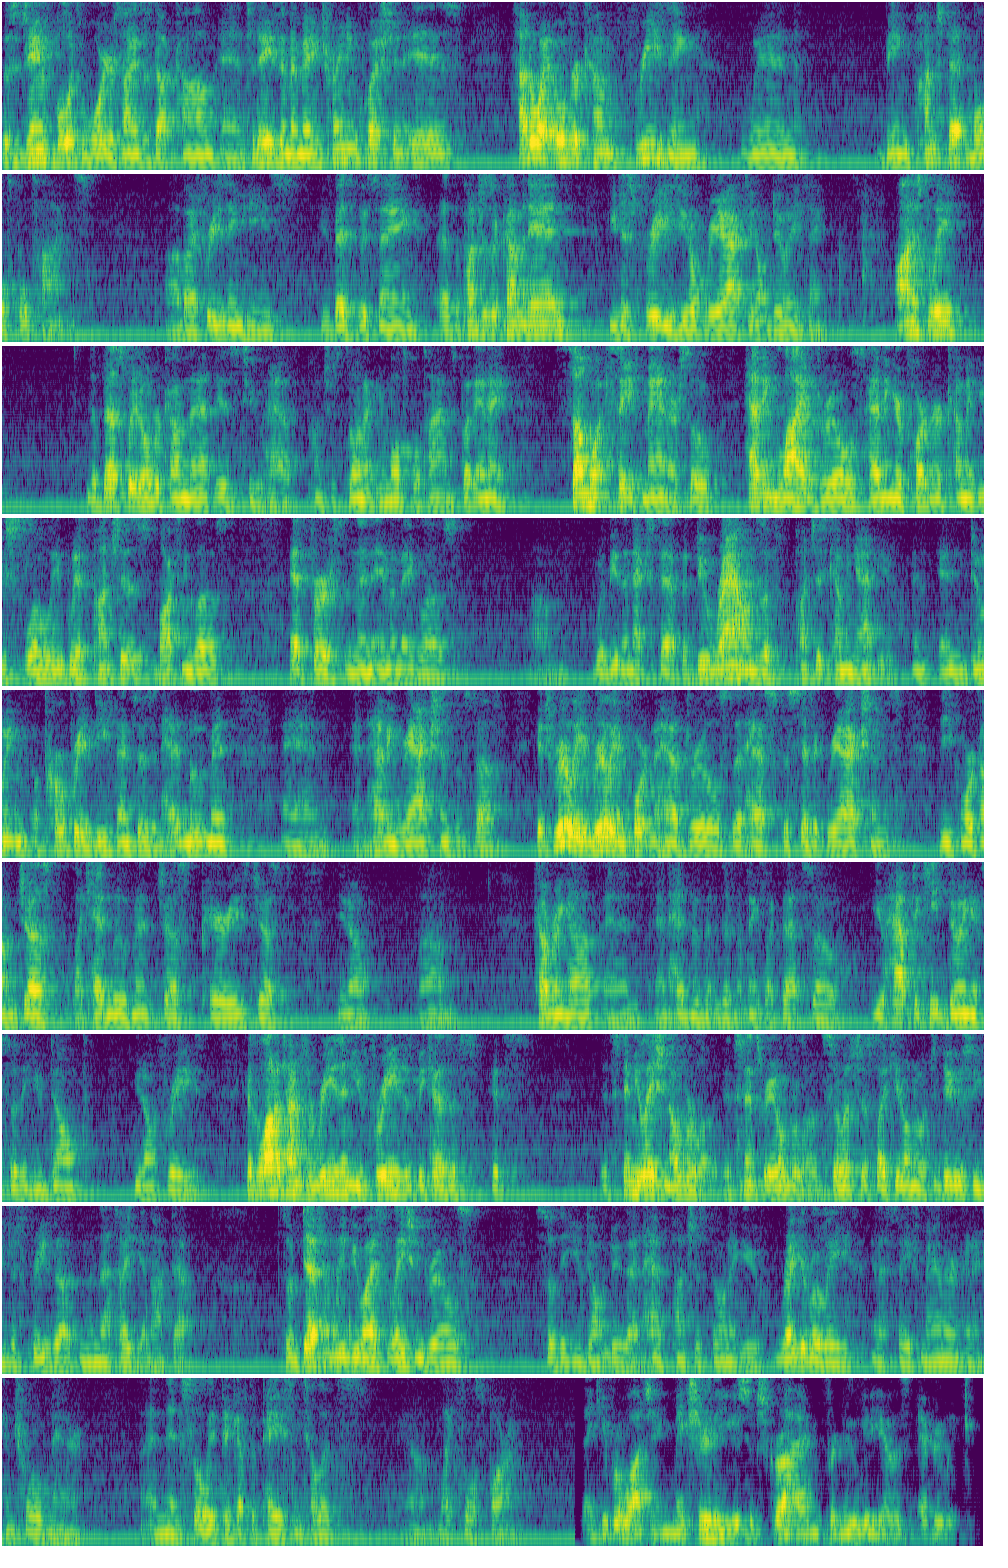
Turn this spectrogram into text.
This is James Bullock of WarriorSciences.com, and today's MMA training question is How do I overcome freezing when being punched at multiple times? Uh, by freezing, he's, he's basically saying as the punches are coming in, you just freeze, you don't react, you don't do anything. Honestly, the best way to overcome that is to have punches thrown at you multiple times, but in a somewhat safe manner. So having live drills, having your partner come at you slowly with punches, boxing gloves at first, and then MMA gloves um, would be the next step. But do rounds of punches coming at you and, and doing appropriate defenses and head movement and, and having reactions and stuff. It's really, really important to have drills that have specific reactions that you can work on just like head movement, just parries, just, you know, covering up and, and head movement and different things like that. So you have to keep doing it so that you don't you don't freeze. Because a lot of times the reason you freeze is because it's it's it's stimulation overload, it's sensory overload. So it's just like you don't know what to do, so you just freeze up, and then that's how you get knocked out. So definitely do isolation drills so that you don't do that. Have punches thrown at you regularly in a safe manner, in a controlled manner, and then slowly pick up the pace until it's you know, like full sparring. Thank you for watching. Make sure that you subscribe for new videos every week.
